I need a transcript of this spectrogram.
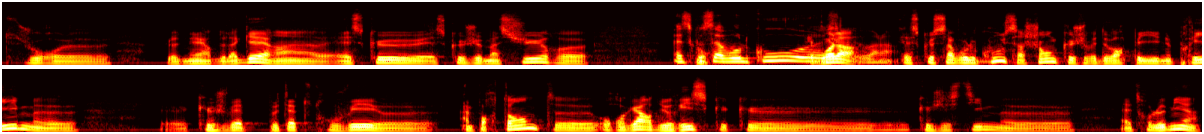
toujours le nerf de la guerre. Hein. Est-ce que, est -ce que je m'assure est-ce que ça vaut le coup euh, Voilà. Est-ce que ça vaut le coup, sachant que je vais devoir payer une prime euh, euh, que je vais peut-être trouver importante au regard du risque que, que j'estime être le mien?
